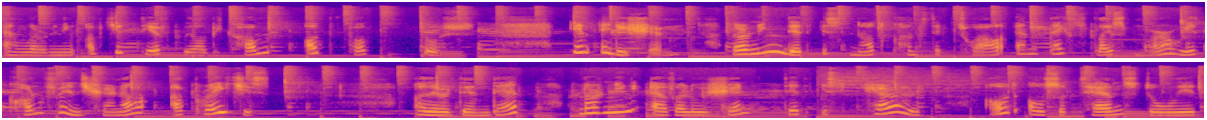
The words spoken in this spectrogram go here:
and learning objective will become out of focus. In addition, learning that is not contextual and takes place more with conventional approaches. Other than that, learning evolution that is carried out also tends to lead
